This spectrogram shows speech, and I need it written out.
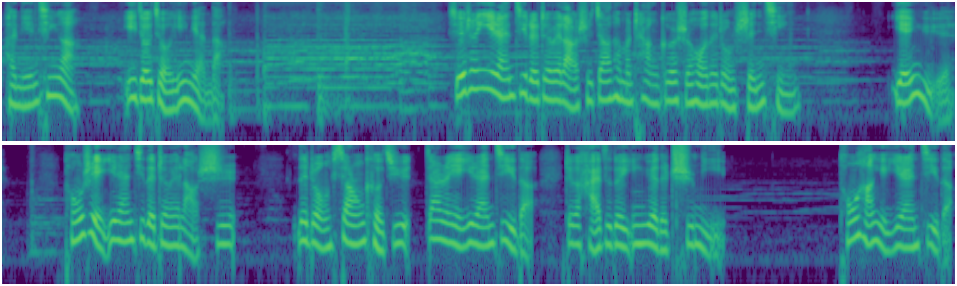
很年轻啊。一九九一年的学生依然记得这位老师教他们唱歌时候那种神情、言语，同时也依然记得这位老师那种笑容可掬。家人也依然记得这个孩子对音乐的痴迷，同行也依然记得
